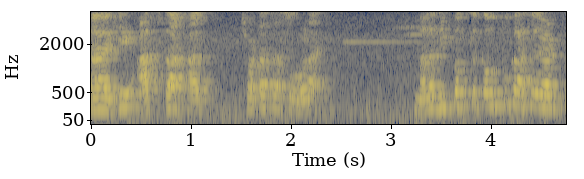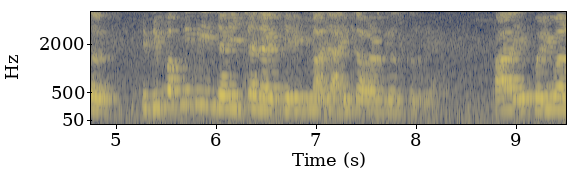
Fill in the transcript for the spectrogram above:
हे आजचा हा छोटासा सोहळा आहे. मला दीपकचं कौतुक असं वाटतं की दीपकने बी ज्या इच्छा जाहीर केली की माझ्या आईचा वाढदिवस करूया. हा हे परिवार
